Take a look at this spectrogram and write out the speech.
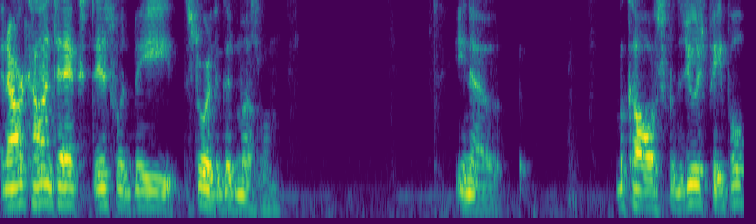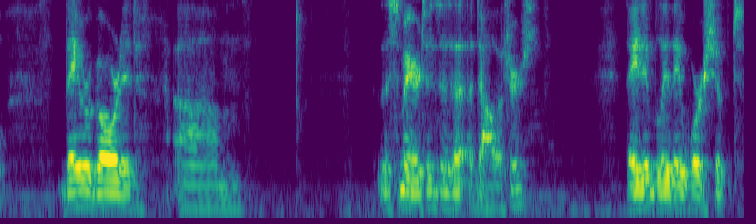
in our context, this would be the story of the good Muslim. You know, because for the Jewish people, they regarded um, the Samaritans as idolaters. They didn't believe they worshiped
